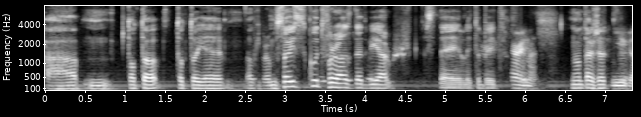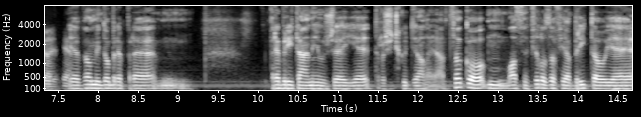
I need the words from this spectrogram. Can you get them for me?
a mm, toto, toto je veľký problém. So it's good for us that we are stay a little bit. Very much. No takže je veľmi dobre pre, pre Britániu, že je trošičku ďalej. A celko mm, vlastne filozofia Britov je,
